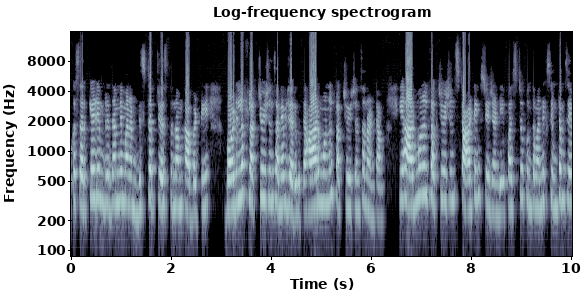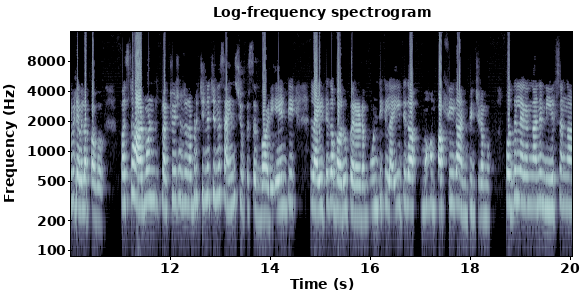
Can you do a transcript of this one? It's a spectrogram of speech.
ఒక సర్కేడియం రిథమ్ని మనం డిస్టర్బ్ చేస్తున్నాం కాబట్టి బాడీలో ఫ్లక్చుయేషన్స్ అనేవి జరుగుతాయి. హార్మోనల్ ఫ్లక్చుయేషన్స్ అని అంటాం. ఈ హార్మోనల్ ఫ్లక్చుయేషన్ స్టార్టింగ్ స్టేజ్ అండి. ఫస్ట్ కొంతమందికి సిమ్టమ్స్ ఏవి డెవలప్ అవ్వవు. ఫస్ట్ హార్మోన్ ఫ్లక్చుయేషన్స్ ఉన్నప్పుడు చిన్న చిన్న సైన్స్ చూపిస్తుంది బాడీ. ఏంటి? లైట్గా బరువు పెరగడం ఒంటికి లైట్గా మొహం పఫీగా అనిపించడము పొద్దున లేగంగానే నీరసంగా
